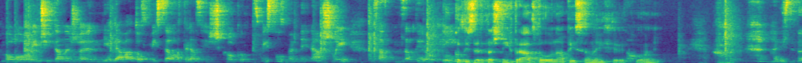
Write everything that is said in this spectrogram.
bolo vyčítané, že nedáva to zmysel a teraz ježiš, koľko zmyslu sme v nej našli za, za tie roky. Koľko dizertačných prác bolo napísaných. No ani si to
